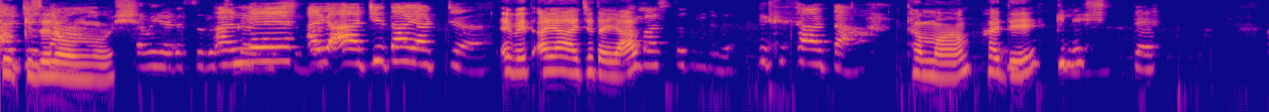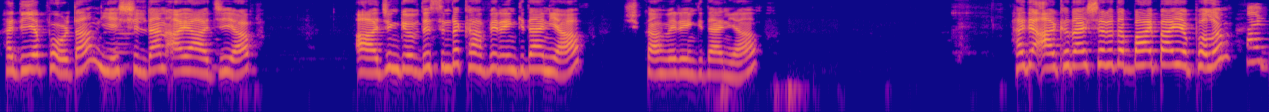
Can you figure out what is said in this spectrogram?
Çok güzel olmuş. Ama yarısını Anne, ay acı da yaptı. Evet ay ağacı da yap. Ben başladım bile. İki saat daha. Tamam. Hadi. Güneşte. Hadi yap oradan. Yeşilden ay ağacı yap. Ağacın gövdesinde kahverengiden yap. Şu kahverengiden yap. Hadi arkadaşlara da bay bay yapalım. Bay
